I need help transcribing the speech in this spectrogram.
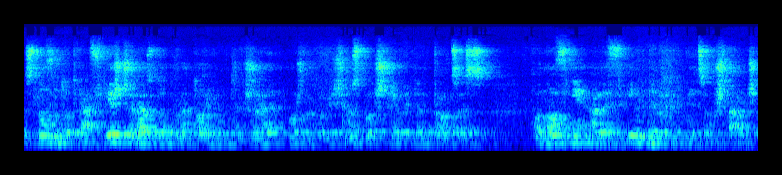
e, znowu to trafi jeszcze raz do kuratorium, także można powiedzieć, rozpoczniemy ten proces ponownie, ale w innym nieco kształcie.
